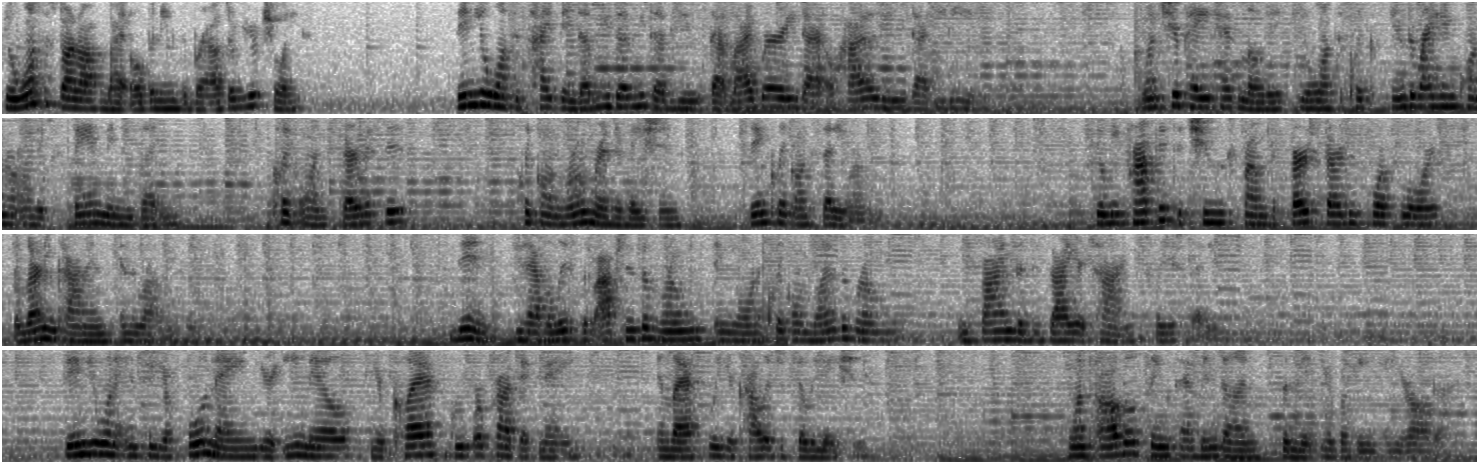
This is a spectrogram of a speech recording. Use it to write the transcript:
You'll want to start off by opening the browser of your choice. Then you'll want to type in www.library.ohiou.edu. Once your page has loaded, you'll want to click in the right hand corner on the expand menu button, click on services, click on room reservations, then click on study rooms. You'll be prompted to choose from the first, third, and fourth floors, the Learning Commons, and the Rollins Room. Then you have a list of options of rooms and you want to click on one of the rooms and find the desired times for your study. Then you want to enter your full name, your email, your class, group, or project name, and lastly, your college affiliation. Once all those things have been done, submit your booking and you're all done.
